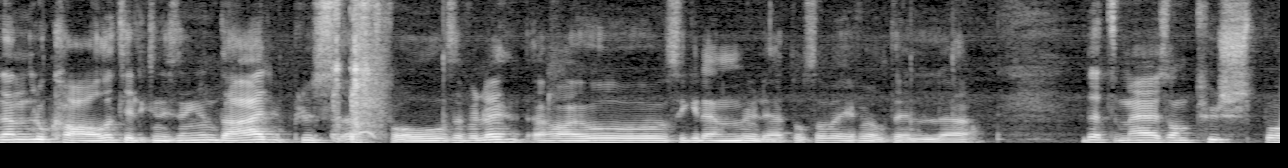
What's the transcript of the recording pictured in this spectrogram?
den lokale tilknytningen der, pluss Østfold selvfølgelig, har jo sikkert en mulighet også i forhold til uh, dette med sånn push på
